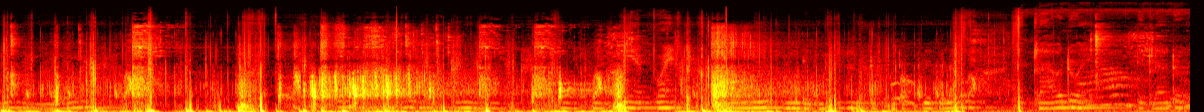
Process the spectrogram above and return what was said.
ได้ไงเนี่ยเงียมันดึกมันดึกดึกดึกแล้วดึกแล้วด้วยดึกแล้วด้วย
